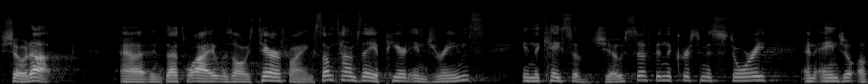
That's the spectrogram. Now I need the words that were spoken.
showed up. Uh, and that's why it was always terrifying. Sometimes they appeared in dreams. In the case of Joseph in the Christmas story, an angel,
